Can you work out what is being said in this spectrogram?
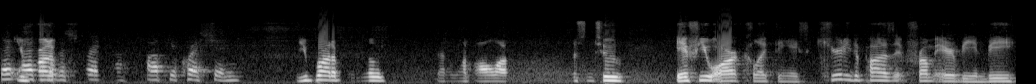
that, that's sort of straight off your question you brought up a really that I want all our listen to. If you are collecting a security deposit from Airbnb,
